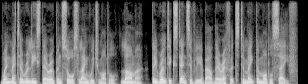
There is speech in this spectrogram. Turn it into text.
When Meta released their open source language model, Llama, they wrote extensively about their efforts to make the model safe.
